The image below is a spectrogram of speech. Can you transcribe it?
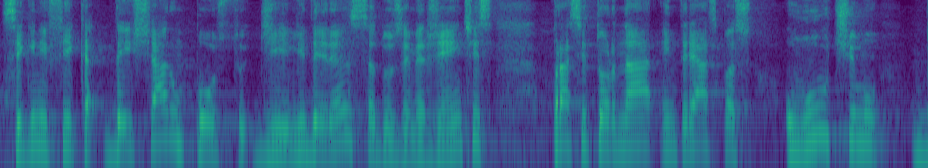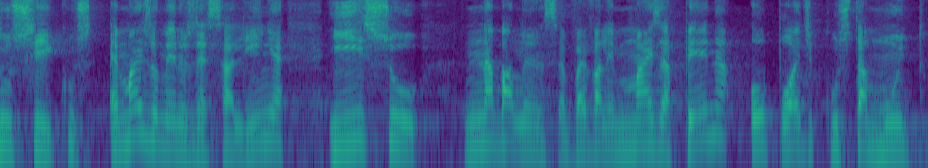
significa deixar um posto de liderança dos emergentes para se tornar, entre aspas, o último dos ricos. É mais ou menos nessa linha e isso, na balança, vai valer mais a pena ou pode custar muito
